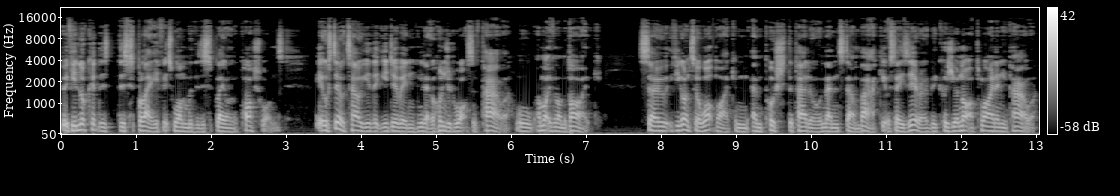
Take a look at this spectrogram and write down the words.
But if you look at the display, if it's one with the display on the posh ones, it will still tell you that you're doing, you know, 100 watts of power. Well, I'm not even on the bike. So if you go onto a Wattbike and, and push the pedal and then stand back, it will say zero because you're not applying any power.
